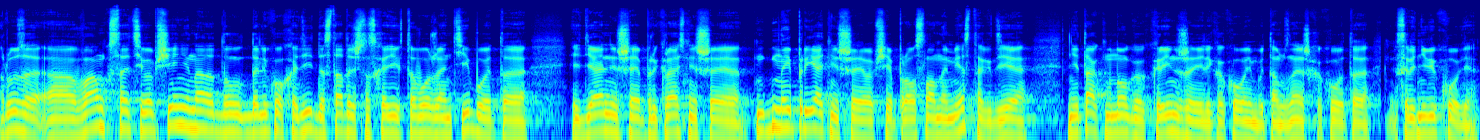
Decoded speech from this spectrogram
Руза, а вам, кстати, вообще не надо дал- далеко ходить, достаточно сходить в того же Антибу. Это идеальнейшее, прекраснейшее, наиприятнейшее вообще православное место, где не так много кринжа или какого-нибудь там, знаешь, какого-то средневековья.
